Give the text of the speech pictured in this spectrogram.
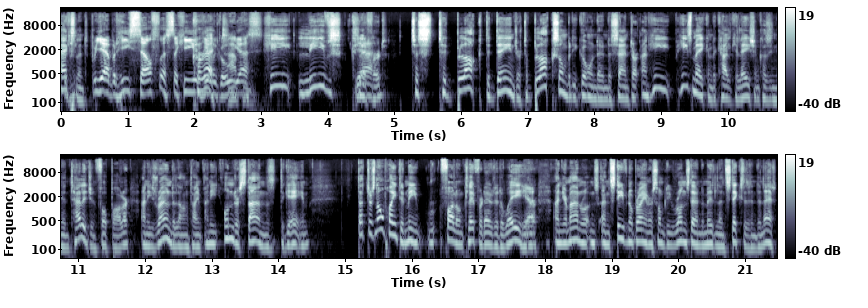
Excellent. But yeah, but he's selfless. Like, he, he'll Correct. go, Happens. yes. He leaves Yeah. Clifford to to block the danger, to block somebody going down the centre, and he he's making the calculation because he's an intelligent footballer and he's round a long time and he understands the game. That there's no point in me following Clifford out of the way here, and your man runs, and Stephen O'Brien or somebody runs down the middle and sticks it in the net.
